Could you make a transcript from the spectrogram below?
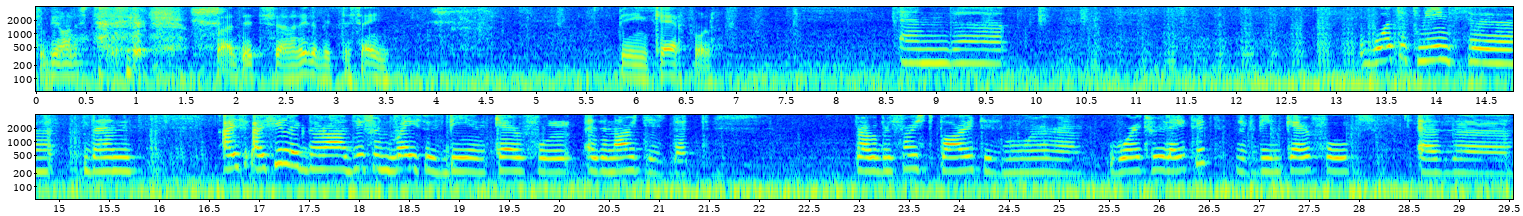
to be honest. but it's a little bit the same. Being careful. and uh, what it means uh, then I, I feel like there are different ways of being careful as an artist that probably first part is more um, work related like being careful as a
